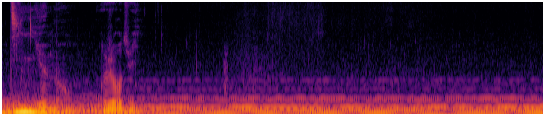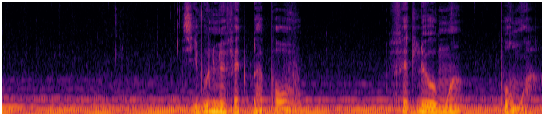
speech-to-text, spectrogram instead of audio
dignement aujourd'hui. Si vous ne le faites pas pour vous, faites-le au moins pour moi.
